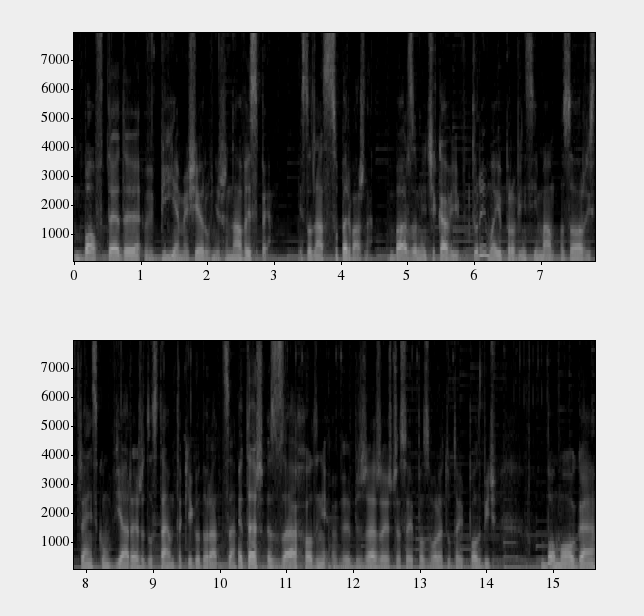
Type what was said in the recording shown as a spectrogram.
Bo wtedy wbijemy się również na wyspy. Jest to dla nas super ważne. Bardzo mnie ciekawi, w której mojej prowincji mam zoroastriańską wiarę, że dostałem takiego doradcę. Też zachodnie wybrzeże jeszcze sobie pozwolę tutaj podbić, bo mogę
